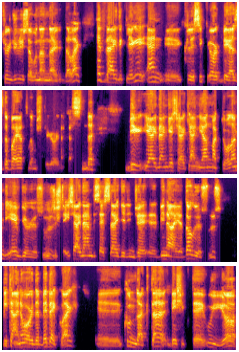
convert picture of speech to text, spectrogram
türcülüğü savunanlar da var. Hep verdikleri en e, klasik biraz da bayatlamış bir örnek aslında. Bir yerden geçerken yanmakta olan bir ev görüyorsunuz. İşte içeriden bir sesler gelince e, binaya dalıyorsunuz. Bir tane orada bebek var. E, kundakta, beşikte uyuyor.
